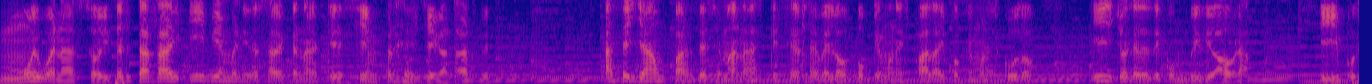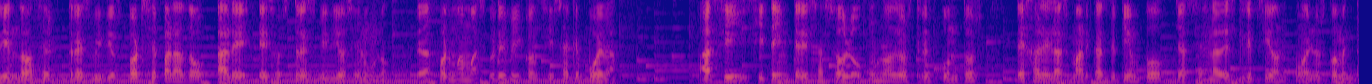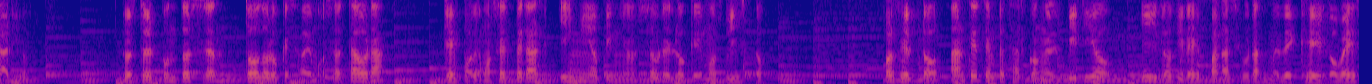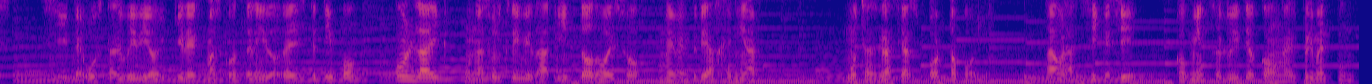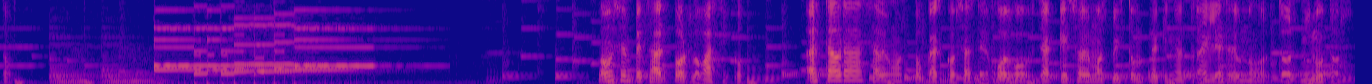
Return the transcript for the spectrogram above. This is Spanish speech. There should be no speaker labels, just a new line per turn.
Muy buenas, soy Delta y bienvenidos al canal que siempre llega tarde. Hace ya un par de semanas que se reveló Pokémon Espada y Pokémon Escudo y yo le dedico un vídeo ahora. Y pudiendo hacer tres vídeos por separado, haré esos tres vídeos en uno, de la forma más breve y concisa que pueda. Así, si te interesa solo uno de los tres puntos, dejaré las marcas de tiempo ya sea en la descripción o en los comentarios. Los tres puntos serán todo lo que sabemos hasta ahora, qué podemos esperar y mi opinión sobre lo que hemos visto. Por cierto, antes de empezar con el vídeo, y lo diré para asegurarme de que lo ves, si te gusta el vídeo y quieres más contenido de este tipo, un like, una suscribida y todo eso me vendría genial. Muchas gracias por tu apoyo. Ahora sí que sí, comienzo el vídeo con el primer punto. Vamos a empezar por lo básico. Hasta ahora sabemos pocas cosas del juego, ya que solo hemos visto un pequeño tráiler de unos 2 minutos.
